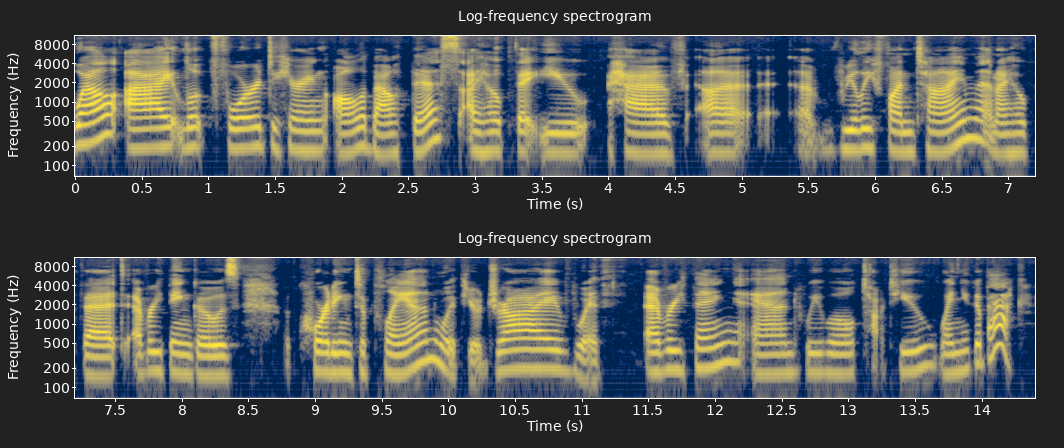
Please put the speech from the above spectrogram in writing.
Well, I look forward to hearing all about this. I hope that you have a, a, really fun time, and I hope that everything goes according to plan with your drive, with everything. And we will talk to you when you get back.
